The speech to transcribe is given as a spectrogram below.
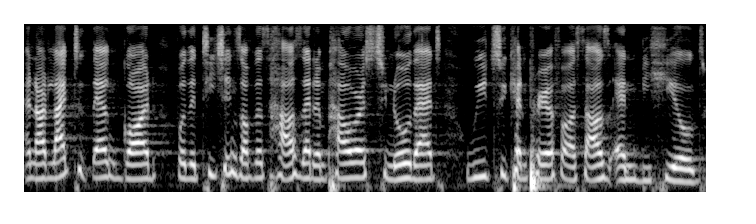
And I'd like to thank God for the teachings of this house that empower us to know that we too can pray for ourselves and be healed.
